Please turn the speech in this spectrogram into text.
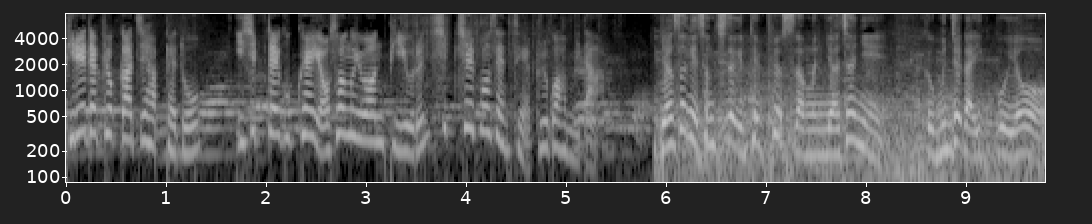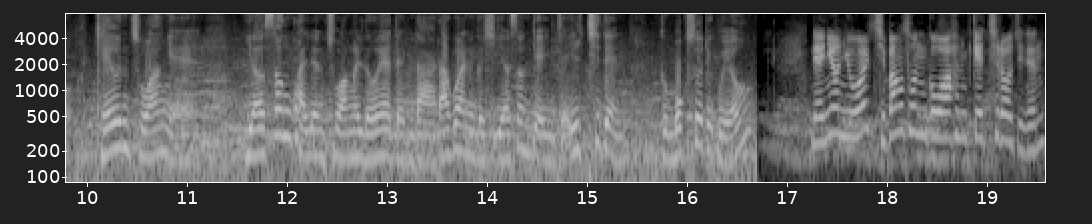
비례대표까지 합해도 20대 국회 여성 의원 비율은 17%에 불과합니다. 여성의 정치적인 대표성은 여전히 그 문제가 있고요. 개헌 조항에 여성 관련 조항을 넣어야 된다라고 하는 것이 여성계 이제 일치된 그 목소리고요. 내년 6월 지방선거와 함께 치러지는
